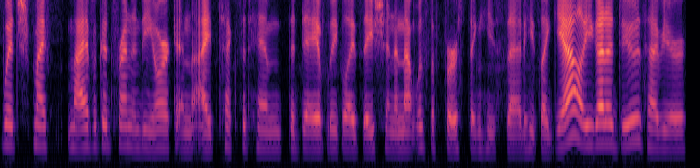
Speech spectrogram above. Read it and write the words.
Which my, my I have a good friend in New York, and I texted him the day of legalization, and that was the first thing he said. He's like, "Yeah, all you got to do is have your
